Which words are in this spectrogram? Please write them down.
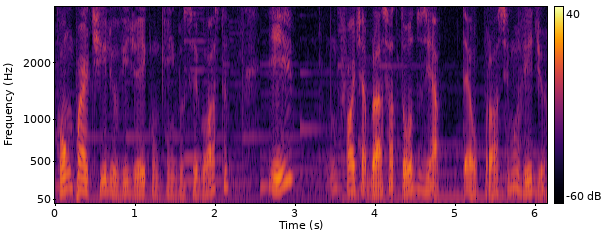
Compartilhe o vídeo aí com quem você gosta. E um forte abraço a todos e até o próximo vídeo.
